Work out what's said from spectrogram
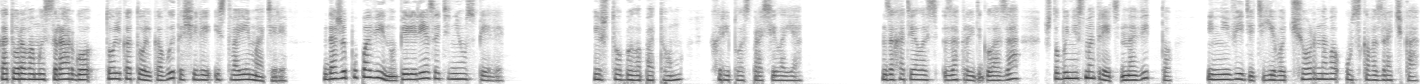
которого мы с Рарго только-только вытащили из твоей матери. Даже пуповину перерезать не успели. «И что было потом?» — хрипло спросила я. Захотелось закрыть глаза, чтобы не смотреть на Витто и не видеть его черного узкого зрачка,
